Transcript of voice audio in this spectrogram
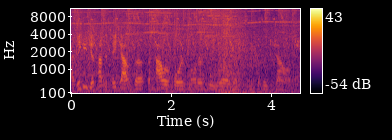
I think you just have to take out the, the power force motor to uh, to the challenge.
